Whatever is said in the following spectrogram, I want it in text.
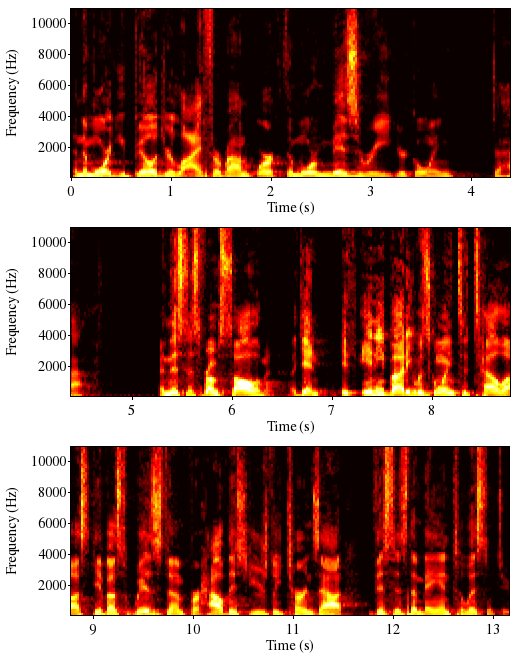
And the more you build your life around work, the more misery you're going to have. And this is from Solomon. Again, if anybody was going to tell us, give us wisdom for how this usually turns out, this is the man to listen to.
